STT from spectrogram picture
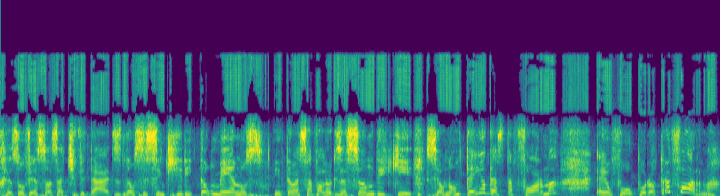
resolver suas atividades, não se sentirem tão menos. Então, essa valorização de que se eu não tenho desta forma, eu vou por outra forma.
